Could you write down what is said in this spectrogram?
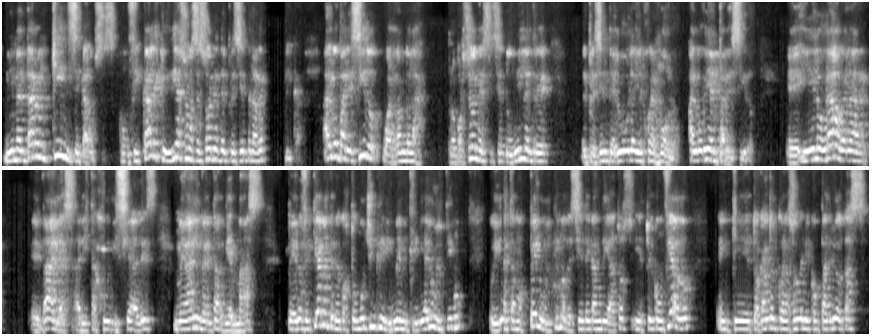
me inventaron 15 causas, con fiscales que hoy día son asesores del presidente de la República. Algo parecido, guardando las proporciones y siendo humilde entre el presidente Lula y el juez Moro, algo bien parecido. Eh, y he logrado ganar eh, varias aristas judiciales, me van a inventar 10 más, pero efectivamente me costó mucho inscribirme, me inscribí al último, hoy día estamos penúltimo de siete candidatos y estoy confiado en que, tocando el corazón de mis compatriotas,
